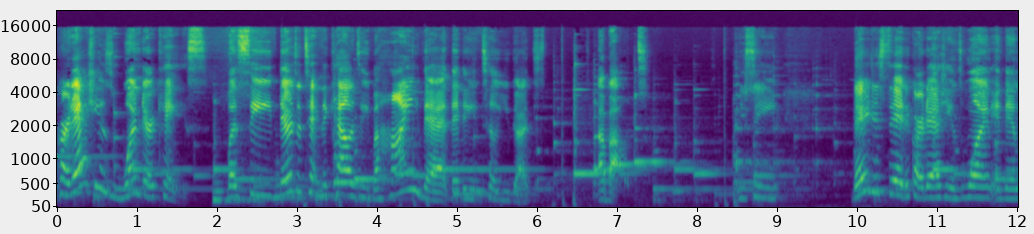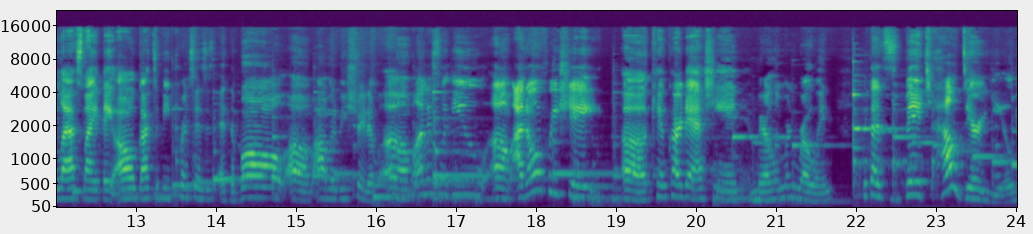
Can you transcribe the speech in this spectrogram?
the Kardashians won their case. But see, there's a technicality behind that that didn't tell you guys about. You see, they just said the Kardashians won, and then last night they all got to be princesses at the ball. Um, I'm gonna be straight up um, honest with you. Um, I don't appreciate uh, Kim Kardashian, and Marilyn Monroe, because bitch, how dare you?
